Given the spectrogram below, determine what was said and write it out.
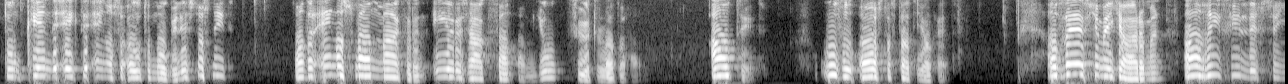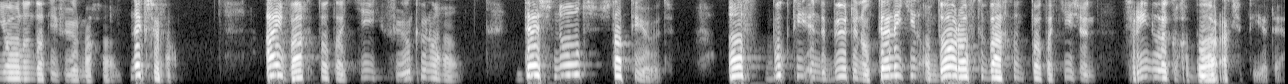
toen kende ik de Engelse automobilist nog niet. Want een Engelsman maakt er een erezaak van om jou vuur te laten houden. Altijd. Hoeveel oorstof dat hij ook heeft. Al wijf je met je armen, al geef je lichtsignalen dat hij vuur mag houden. Niks ervan. Hij wacht totdat je vuur kunnen houden. Desnoods stapt hij uit. Of boekt hij in de buurt een hotelletje om daarop te wachten totdat je zijn vriendelijke gebaar accepteert.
